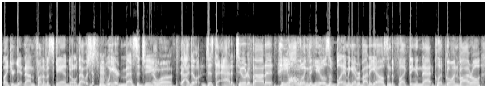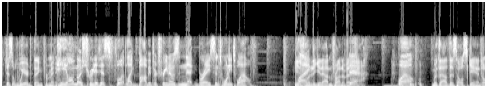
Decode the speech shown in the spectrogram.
like you're getting out in front of a scandal. That was just weird messaging. It was. I don't just the attitude about it. He following the heels of blaming everybody else and deflecting, and that clip going viral. Just a weird thing for me. He almost treated his foot like Bobby Petrino's neck brace in 2012. He just wanted to get out in front of it. Yeah. Well, Without this whole scandal.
